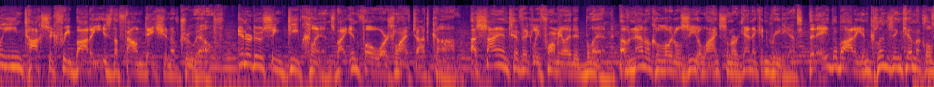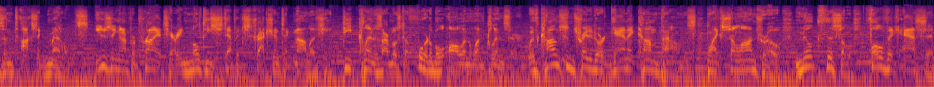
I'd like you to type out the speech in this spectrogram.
Clean, toxic-free body is the foundation of true health. Introducing Deep Cleanse by InfoWarsLife.com, a scientifically formulated blend of nanocolloidal zeolites and organic ingredients that aid the body in cleansing chemicals and toxic metals. Using our proprietary multi-step extraction technology, Deep Cleanse is our most affordable all-in-one cleanser with concentrated organic compounds like cilantro, milk thistle, fulvic acid,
